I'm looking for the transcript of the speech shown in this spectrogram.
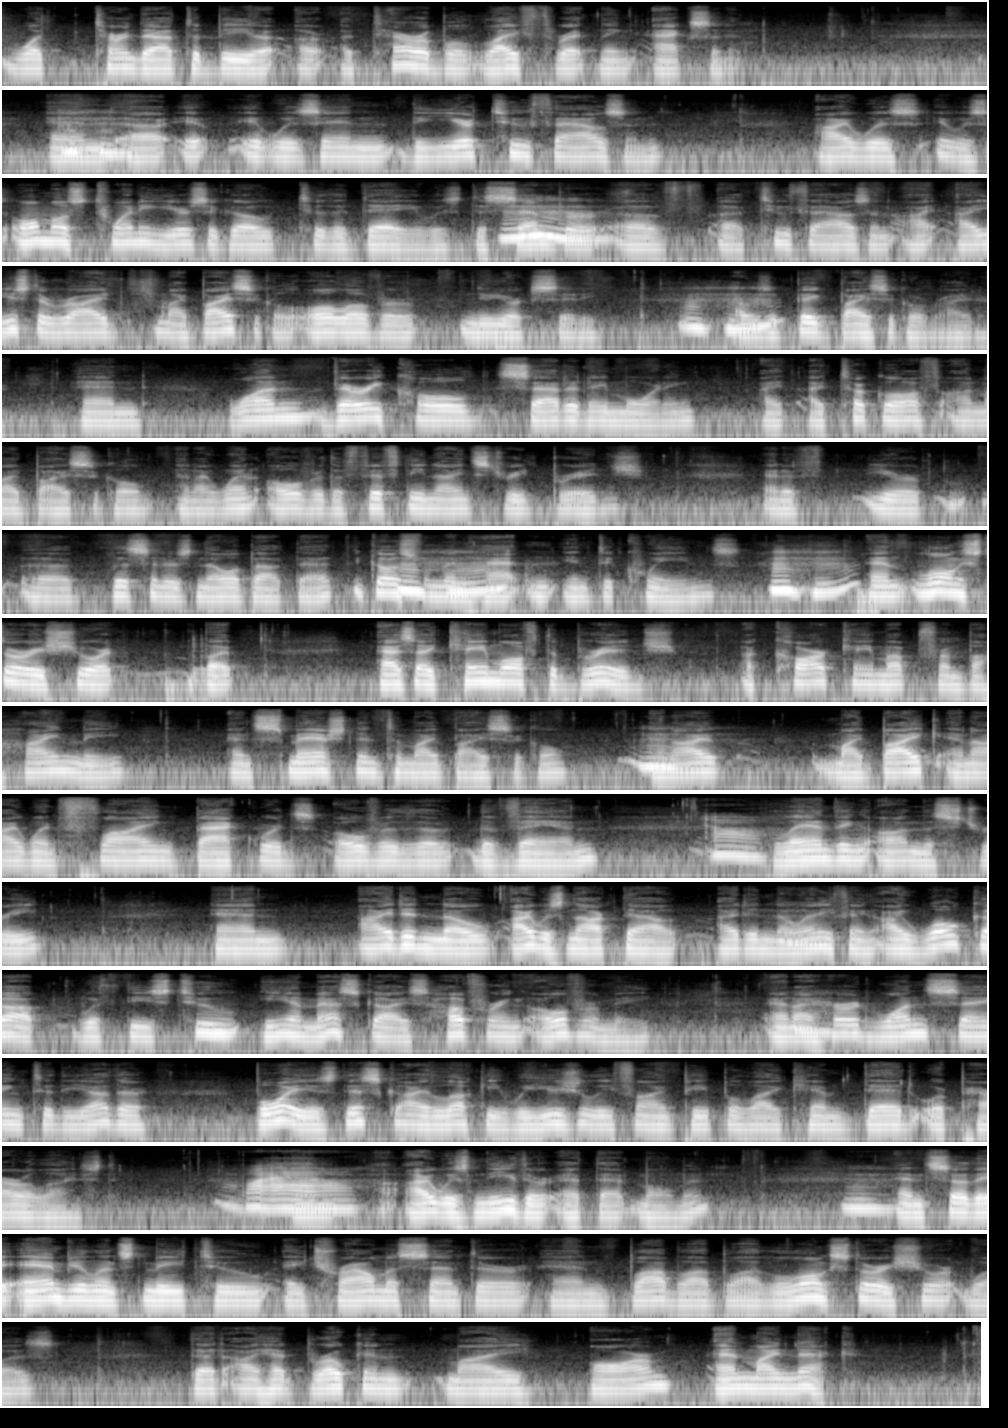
what turned out to be a, a, a terrible, life-threatening accident. And uh, it, it was in the year 2000. I was it was almost 20 years ago to the day. It was December Mm. of uh, 2000. I, I used to ride my bicycle all over New York City. I was a big bicycle rider. And one very cold Saturday morning, I, I took off on my bicycle and I went over the 59th Street Bridge. And if your uh, listeners know about that, it goes from Manhattan into Queens. Mm-hmm. And long story short, but as I came off the bridge, a car came up from behind me and smashed into my bicycle, and I, my bike and I went flying backwards over the, the van, Oh. landing on the street, and I didn't know I was knocked out. I didn't know mm. anything. I woke up with these two EMS guys hovering over me, and I mm. heard one saying to the other, "Boy, is this guy lucky. We usually find people like him dead or paralyzed." Wow. And I was neither at that moment. Mm. And so they ambulanced me to a trauma center and blah, blah, blah. The long story short was that I had broken my arm and my neck.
